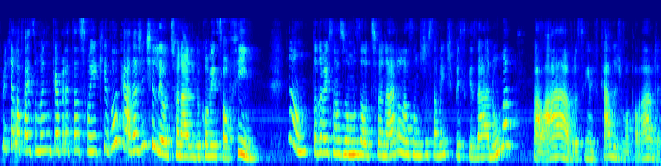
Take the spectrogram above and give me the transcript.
Porque ela faz uma interpretação equivocada. A gente lê o dicionário do começo ao fim? Não, toda vez que nós vamos ao dicionário, nós vamos justamente pesquisar uma palavra, o significado de uma palavra.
